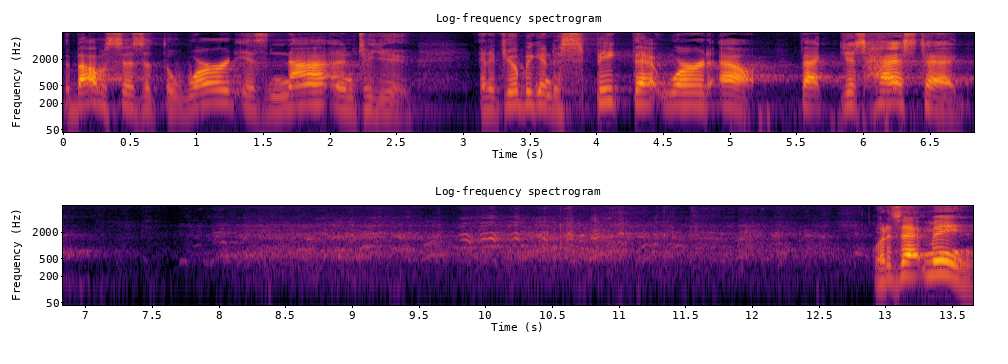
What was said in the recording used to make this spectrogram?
The Bible says that the word is nigh unto you. And if you'll begin to speak that word out, in fact, just hashtag. What does that mean?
